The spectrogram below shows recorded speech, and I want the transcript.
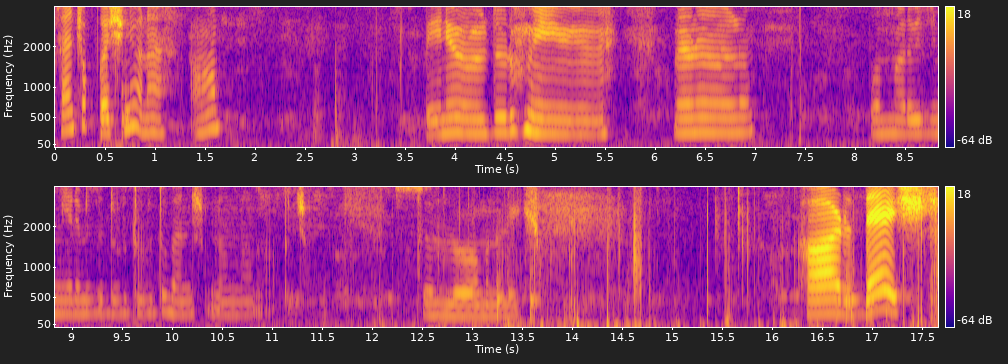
Sen çok kaşınıyorsun ha. Aha. Beni öldürme. Ben öldüm. Onlar bizim yerimizi durdurdu. Ben şimdi onları ne yapacağım? Selamun aleyküm. Kardeş.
